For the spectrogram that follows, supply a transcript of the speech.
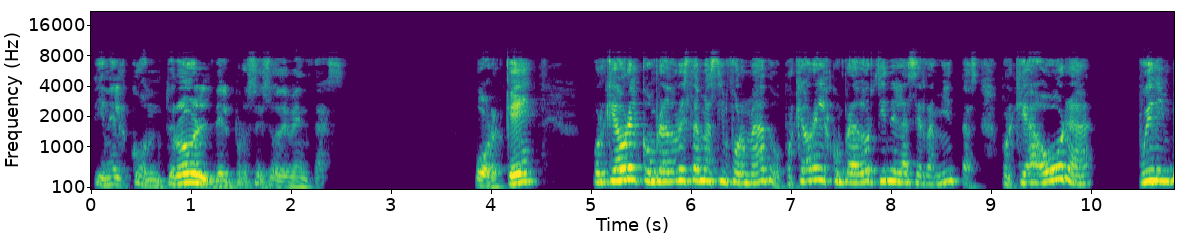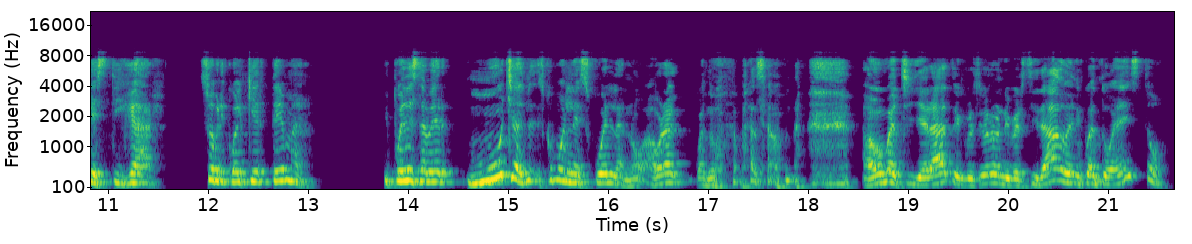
tiene el control del proceso de ventas. ¿Por qué? Porque ahora el comprador está más informado, porque ahora el comprador tiene las herramientas, porque ahora puede investigar sobre cualquier tema y puede saber muchas veces, como en la escuela, ¿no? Ahora cuando vas a, un bachillerato, inclusive a la universidad o en cuanto a esto,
